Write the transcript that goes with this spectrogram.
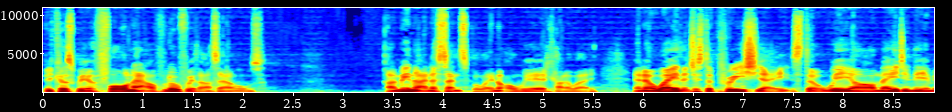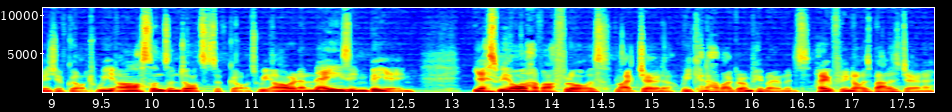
because we have fallen out of love with ourselves. I mean that in a sensible way, not a weird kind of way. In a way that just appreciates that we are made in the image of God. We are sons and daughters of God. We are an amazing being yes, we all have our flaws, like Jonah. We can have our grumpy moments, hopefully not as bad as Jonah.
